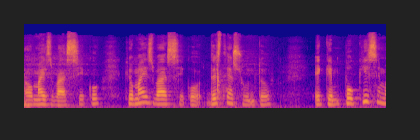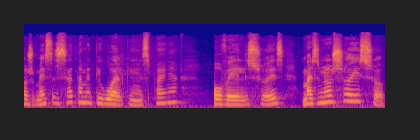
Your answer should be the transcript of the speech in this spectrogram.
ao máis básico, que o máis básico deste asunto é que en pouquísimos meses, exactamente igual que en España, houve eleições, mas non só iso,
